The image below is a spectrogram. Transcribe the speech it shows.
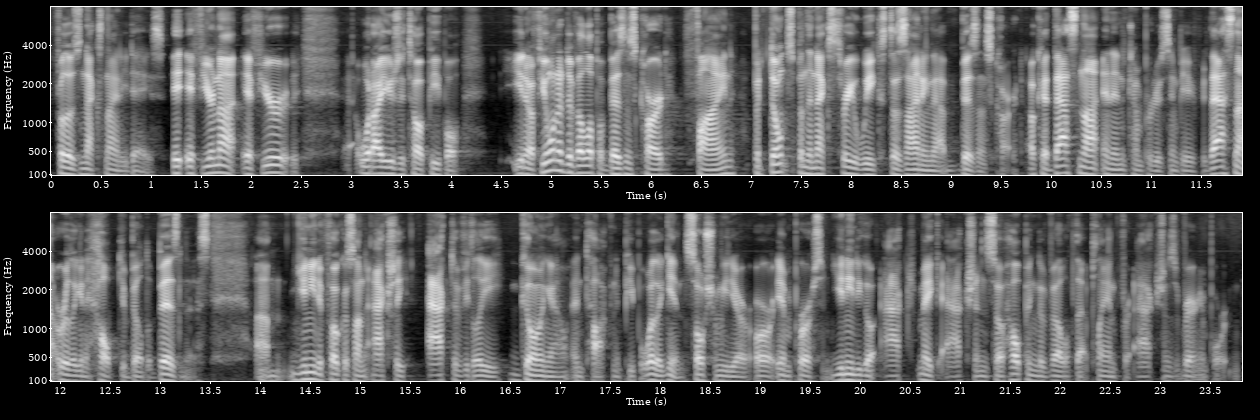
for those next 90 days. If you're not, if you're, what I usually tell people, you know, if you want to develop a business card, fine, but don't spend the next three weeks designing that business card. Okay, that's not an income producing behavior. That's not really going to help you build a business. Um, you need to focus on actually actively going out and talking to people, whether again, social media or, or in person. You need to go act, make action. So helping develop that plan for action is very important.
